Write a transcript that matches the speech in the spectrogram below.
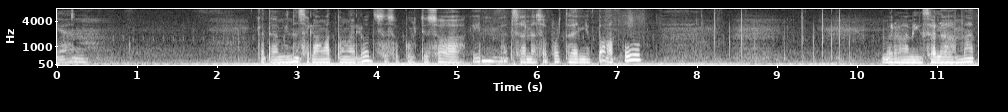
Ayan. Kadami na salamat mga Lord sa support sa akin at sana supportahan nyo pa ako. Maraming salamat.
